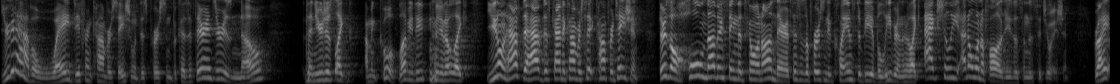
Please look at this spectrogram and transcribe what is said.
You're gonna have a way different conversation with this person because if their answer is no, then you're just like, I mean, cool, love you, dude. you know, like you don't have to have this kind of conversa- confrontation. There's a whole nother thing that's going on there if this is a person who claims to be a believer and they're like, actually, I don't want to follow Jesus in this situation, right?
